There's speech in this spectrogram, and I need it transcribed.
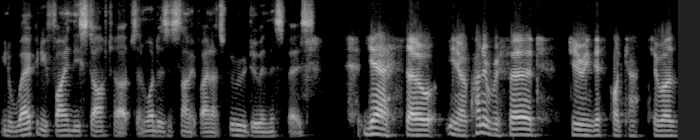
you know where can you find these startups and what does Islamic Finance Guru do in this space? Yeah, so you know, kind of referred during this podcast to us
